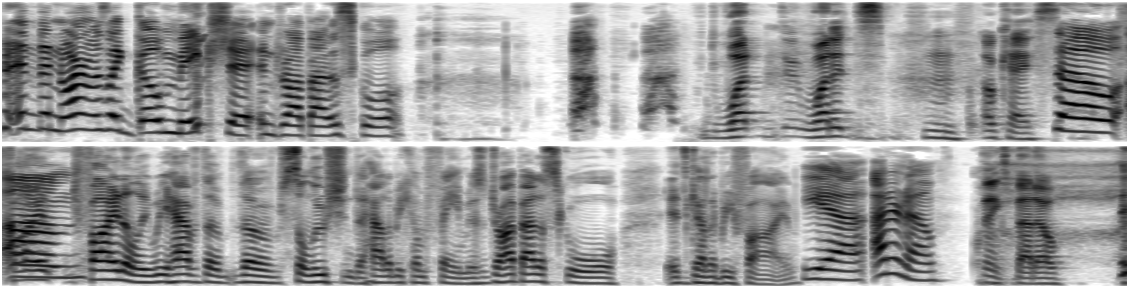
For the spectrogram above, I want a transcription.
and then Norm was like, go make shit and drop out of school. what? What? It's hmm, okay. So Fin- um finally, we have the the solution to how to become famous. Drop out of school. It's gonna be fine. yeah, I don't know. Thanks, Beto.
